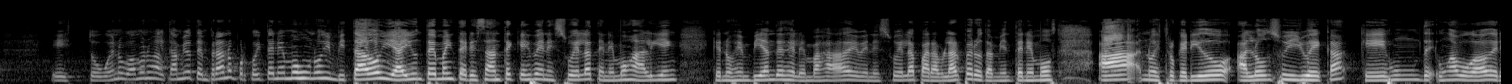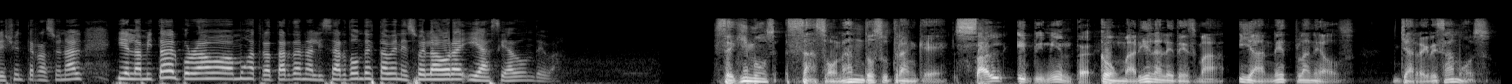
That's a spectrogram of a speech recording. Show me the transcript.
esto, bueno, vámonos al cambio temprano porque hoy tenemos unos invitados y hay un tema interesante que es Venezuela. Tenemos a alguien que nos envían desde la Embajada de Venezuela para hablar, pero también tenemos a nuestro querido Alonso Illueca, que es un, un abogado de Derecho Internacional. Y en la mitad del programa vamos a tratar de analizar dónde está Venezuela ahora y hacia dónde va. Seguimos sazonando su tranque. Sal y pimienta. Con Mariela Ledesma y Annette Planels. Ya regresamos.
